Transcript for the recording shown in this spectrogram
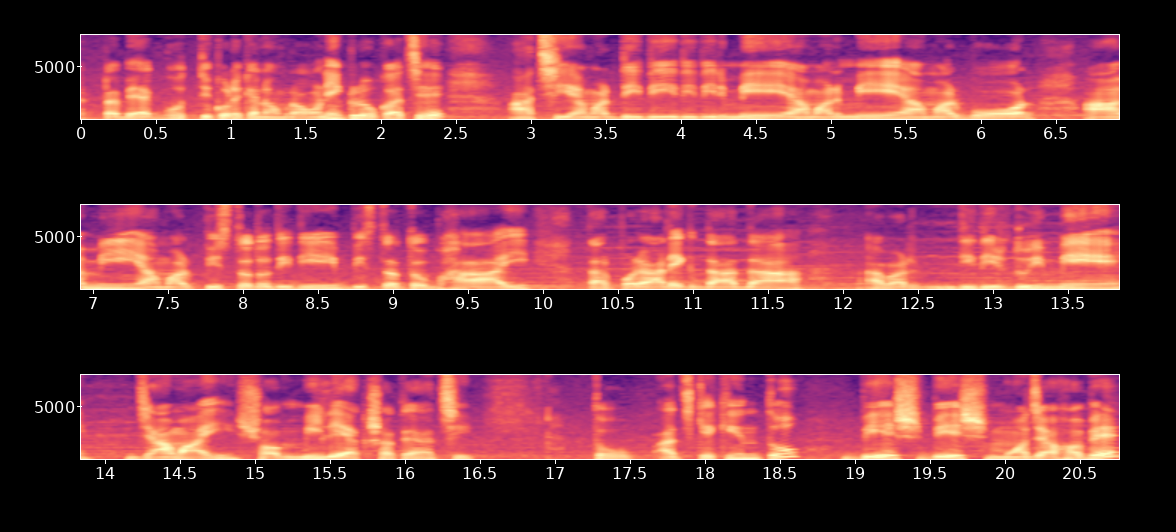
একটা ব্যাগ ভর্তি করে, কেন আমরা অনেক লোক আছে আছি আমার দিদি, দিদির মেয়ে, আমার মেয়ে, আমার বর, আমি, আমার পিস্তত দিদি, পিস্তত ভাই, তারপরে আরেক দাদা, আবার দিদির দুই মেয়ে, জামাই, সব মিলে একসাথে আছি। তো আজকে কিন্তু বেশ বেশ মজা হবে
